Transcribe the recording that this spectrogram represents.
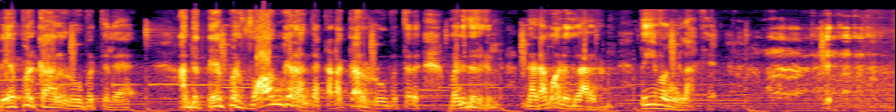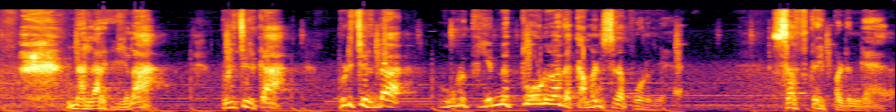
பேப்பர்கார ரூபத்தில் அந்த பேப்பர் வாங்குற அந்த கடைக்கார ரூபத்தில் மனிதர்கள் நடமாடுகிறார்கள். தெய்வங்களாக. நல்லா இருக்கீங்களா? பிடிச்சிருக்கா? பிடிச்சிருந்தா உங்களுக்கு என்ன தோணுதோ அதை கமெண்ட்ஸில் போடுங்க. சப்ஸ்கிரைப் பண்ணுங்க.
